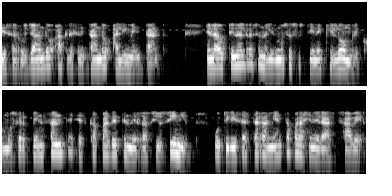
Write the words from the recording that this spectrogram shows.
desarrollando, acrecentando, alimentando. En la doctrina del racionalismo se sostiene que el hombre, como ser pensante, es capaz de tener raciocinio, utiliza esta herramienta para generar saber,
